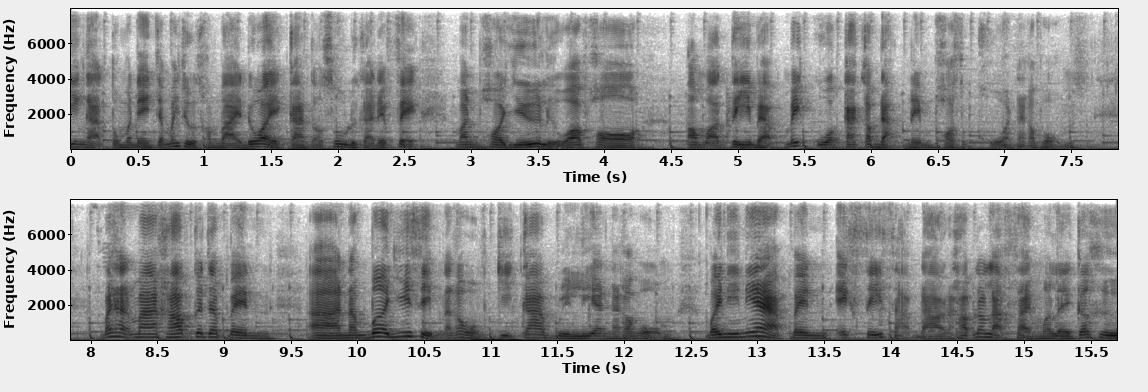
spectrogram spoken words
ริงๆอะตัวมันเองจะไม่ถูกทำลายด้วยการต่อสู้หรือการเอฟเฟกต์มันพอยื้อหรือว่าพอเอามาตีแบบไม่กลัวการกับดักเนพอสมควรนะครับผม ใบถัดมาครับก็จะเป็นอ่า number 20 นะครับผมกิก้าบริเลียนนะครับผม ใบนี้เนี่ยเป็น x c 3 ดาวนะครับ แล้วหลักใส่มาเลยก็คือ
